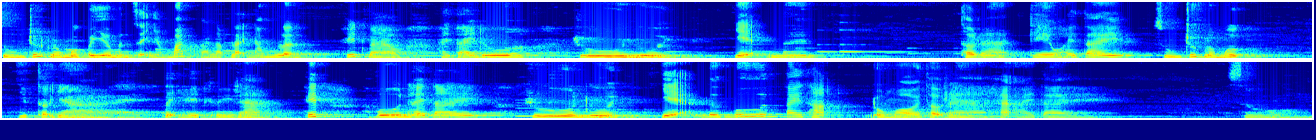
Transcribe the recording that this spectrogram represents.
xuống trước lồng ngực. Bây giờ mình sẽ nhắm mắt và lặp lại 5 lần. Hít vào, hai tay đưa rướn người dạn lên. Thở ra, kéo hai tay xuống trước lồng ngực. Nhịp thở dài, để hết khí ra. Hít, vươn hai tay rướn người giãn lưng, vươn tay thẳng. Đúng rồi, thở ra, hạ hai tay, xuống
